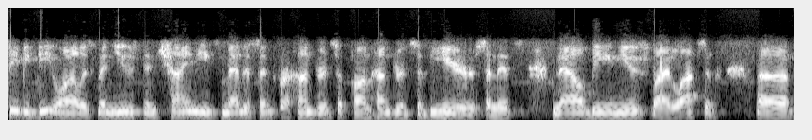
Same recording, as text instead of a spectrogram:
CBD oil has been used in Chinese medicine for hundreds upon hundreds of years, and it's now being used by lots of uh,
